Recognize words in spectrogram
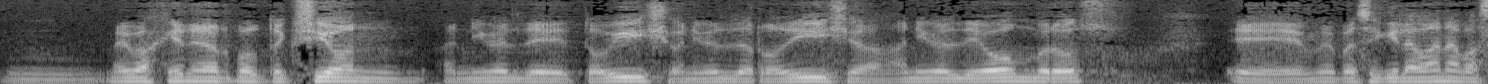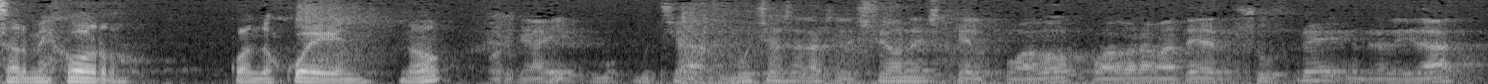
me va a generar protección a nivel de tobillo, a nivel de rodilla, a nivel de hombros, eh, me parece que la van a pasar mejor cuando jueguen, ¿no? Porque hay mu- mucha- muchas de las lesiones que el jugador, jugador amateur sufre, en realidad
